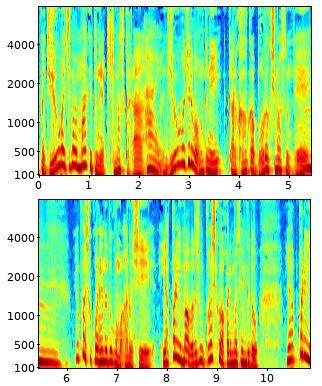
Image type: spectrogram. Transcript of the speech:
ぱり需要が一番マーケットには効きますから、はい、需要が落ちれば本当にあの価格が暴落しますんで、うん、やっぱりそこら辺のところもあるし、やっぱりまあ私も詳しくは分かりませんけど、やっぱり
